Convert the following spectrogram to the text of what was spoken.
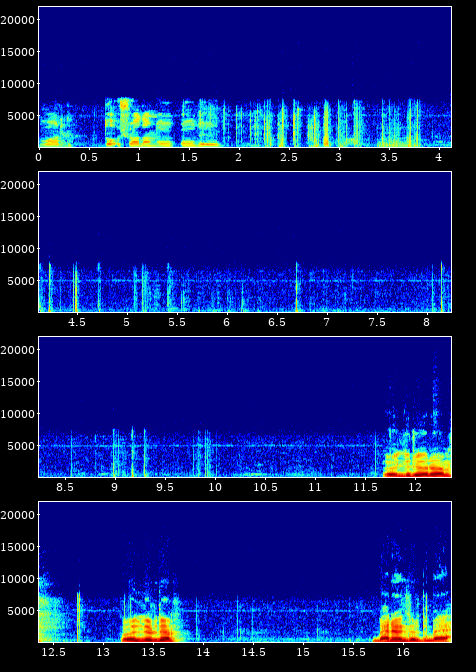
vardı. Do- şu adamları öldürelim. Öldürüyorum. Öldürdüm. Ben öldürdüm be.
